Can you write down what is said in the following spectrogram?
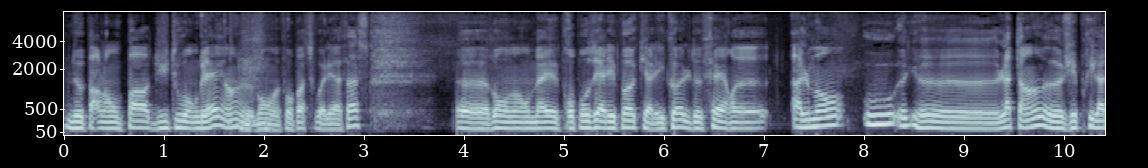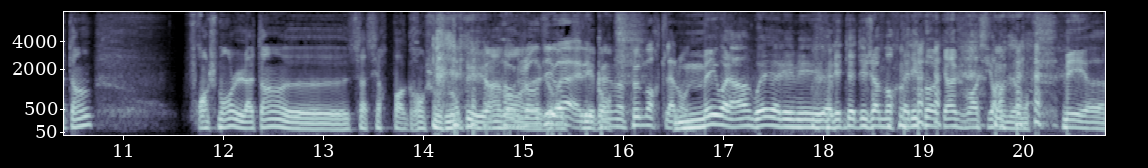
ne parlant pas du tout anglais. Hein, bon, faut pas se voiler la face. Euh, bon, on m'avait proposé à l'époque à l'école de faire euh, allemand ou euh, latin. Euh, J'ai pris latin. Franchement, le latin, euh, ça sert pas grand chose non plus. Hein, bon, Aujourd'hui, j'aurais ouais, elle est quand même un peu morte la langue. Mais voilà, ouais, elle, est- mais elle était déjà morte à l'époque, hein, je vous rassure. hein, mais, bon. mais, euh,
